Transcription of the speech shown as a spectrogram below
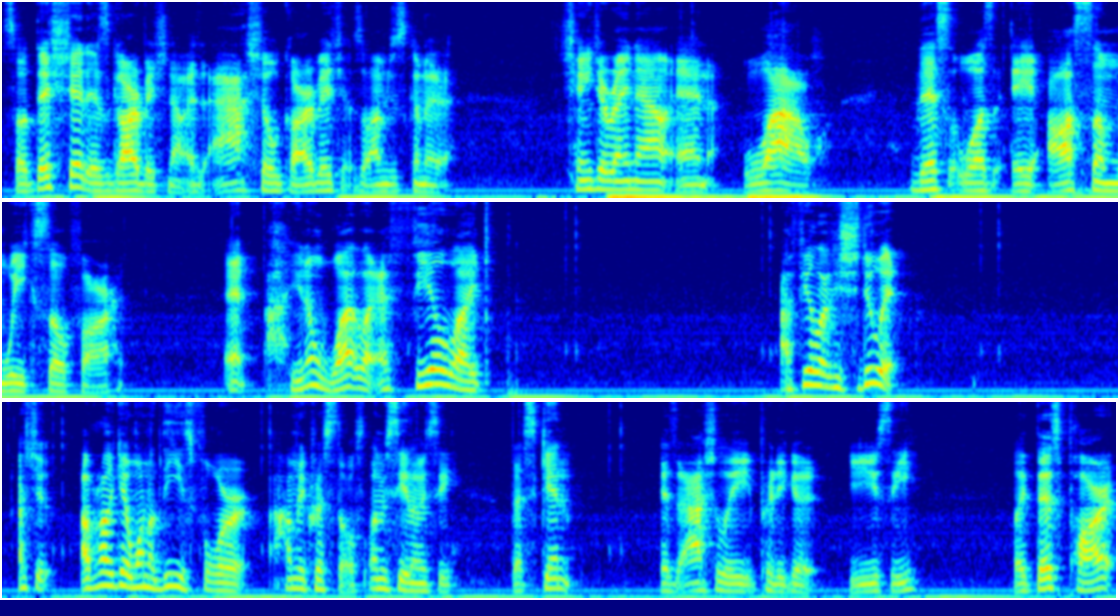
So this shit is garbage now. It's actual garbage. So I'm just gonna change it right now. And wow, this was a awesome week so far. And ah, you know what? Like I feel like I feel like I should do it. I should. I'll probably get one of these for how many crystals? Let me see. Let me see. The skin is actually pretty good. You see, like this part,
